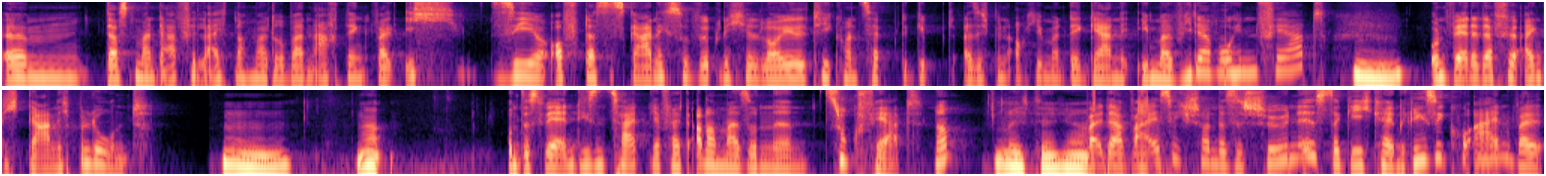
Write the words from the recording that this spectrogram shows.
ähm, dass man da vielleicht nochmal drüber nachdenkt, weil ich sehe oft, dass es gar nicht so wirkliche Loyalty-Konzepte gibt. Also ich bin auch jemand, der gerne immer wieder wohin fährt mhm. und werde dafür eigentlich gar nicht belohnt. Mhm. Ja. Und das wäre in diesen Zeiten ja vielleicht auch nochmal so ein Zugpferd, ne? Richtig, ja. Weil da weiß ich schon, dass es schön ist, da gehe ich kein Risiko ein, weil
